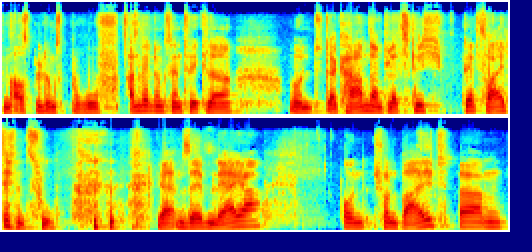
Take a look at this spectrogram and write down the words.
im Ausbildungsberuf Anwendungsentwickler und da kam dann plötzlich der zweite hinzu, ja, im selben Lehrjahr. Und schon bald ähm,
